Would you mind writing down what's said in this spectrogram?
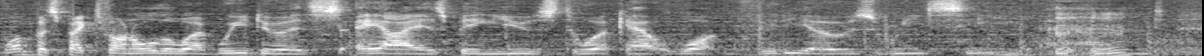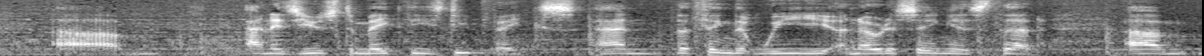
one perspective on all the work we do is AI is being used to work out what videos we see and um, and is used to make these deepfakes. And the thing that we are noticing is that um,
